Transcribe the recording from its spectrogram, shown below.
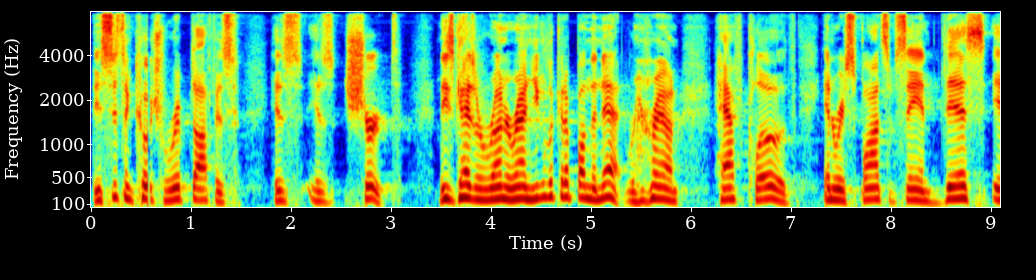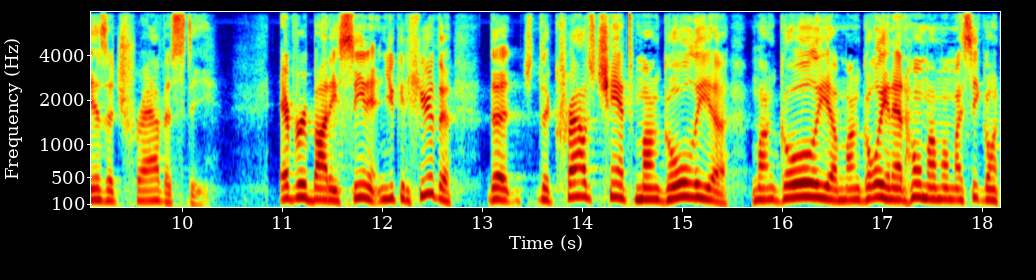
The assistant coach ripped off his, his, his shirt. These guys are running around. You can look it up on the net, run around half clothed in response of saying, This is a travesty. Everybody's seen it. And you could hear the, the, the crowds chant Mongolia, Mongolia, Mongolia. And at home, I'm on my seat going,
